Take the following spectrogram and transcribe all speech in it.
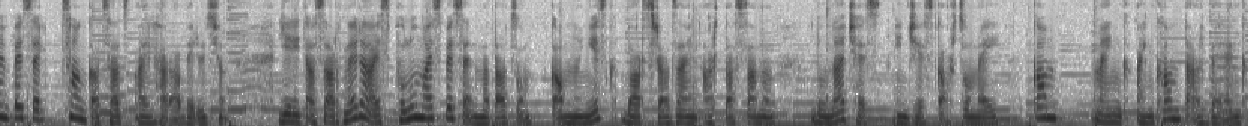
այնպես էլ ցանկացած այլ հարաբերություն։ Երիտասարդները այս փուլում այսպես են մտածում կամ նույնիսկ բարձրաձայն արտասանում. դու նա ես, ինչ ես կարծում էի, կամ մենք այնքան տարբեր ենք։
